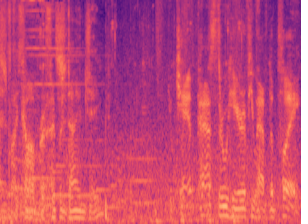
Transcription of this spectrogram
Miss my comrades. Precipitine Jade? You can't pass through here if you have the plague.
